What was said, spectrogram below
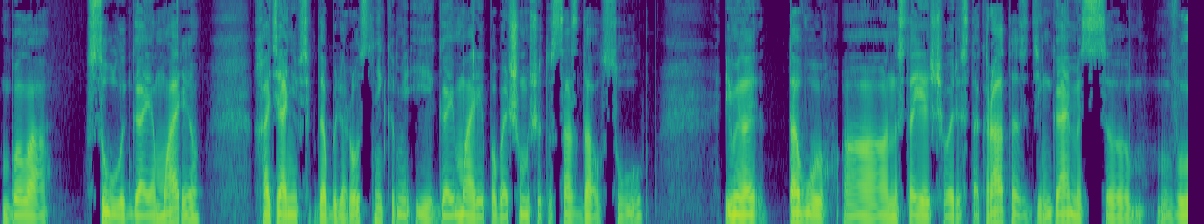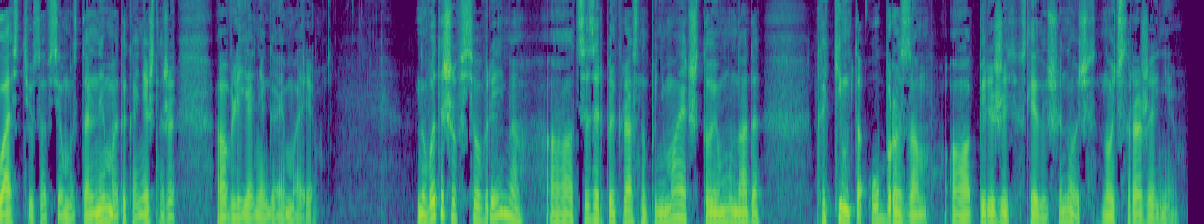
была Сулы Гая Марию, хотя они всегда были родственниками, и Гай Марий, по большому счету, создал Сулу, именно того э, настоящего аристократа с деньгами, с э, властью, со всем остальным, это, конечно же, влияние Гая Мария. Но в это же все время э, Цезарь прекрасно понимает, что ему надо каким-то образом э, пережить следующую ночь, ночь сражения –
